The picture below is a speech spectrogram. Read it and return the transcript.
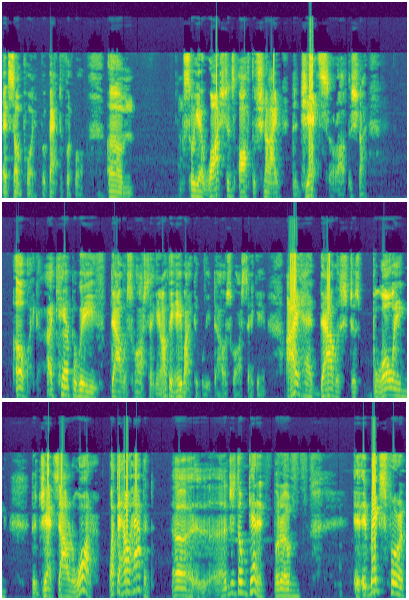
at some point. But back to football. Um, so yeah, Washington's off the schneid. The Jets are off the schneid. Oh my god, I can't believe Dallas lost that game. I don't think anybody could believe Dallas lost that game. I had Dallas just blowing the Jets out of the water. What the hell happened? Uh, I just don't get it. But um, it, makes for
